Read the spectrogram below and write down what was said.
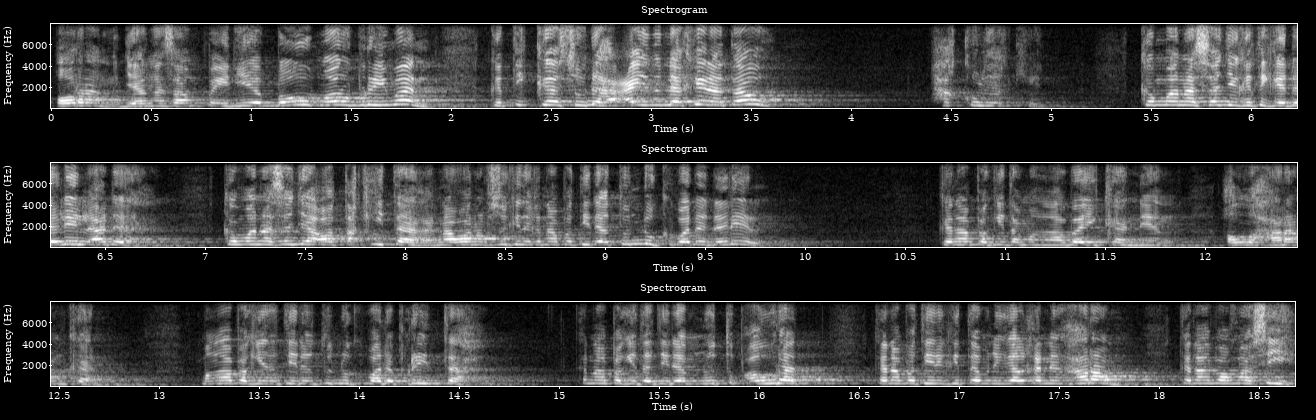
orang jangan sampai dia bau baru beriman ketika sudah ainul yakin atau hakul yakin. Ke mana saja ketika dalil ada, ke mana saja otak kita, kenapa nafsu kita kenapa tidak tunduk kepada dalil? Kenapa kita mengabaikan yang Allah haramkan? Mengapa kita tidak tunduk kepada perintah? Kenapa kita tidak menutup aurat? Kenapa tidak kita meninggalkan yang haram? Kenapa masih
